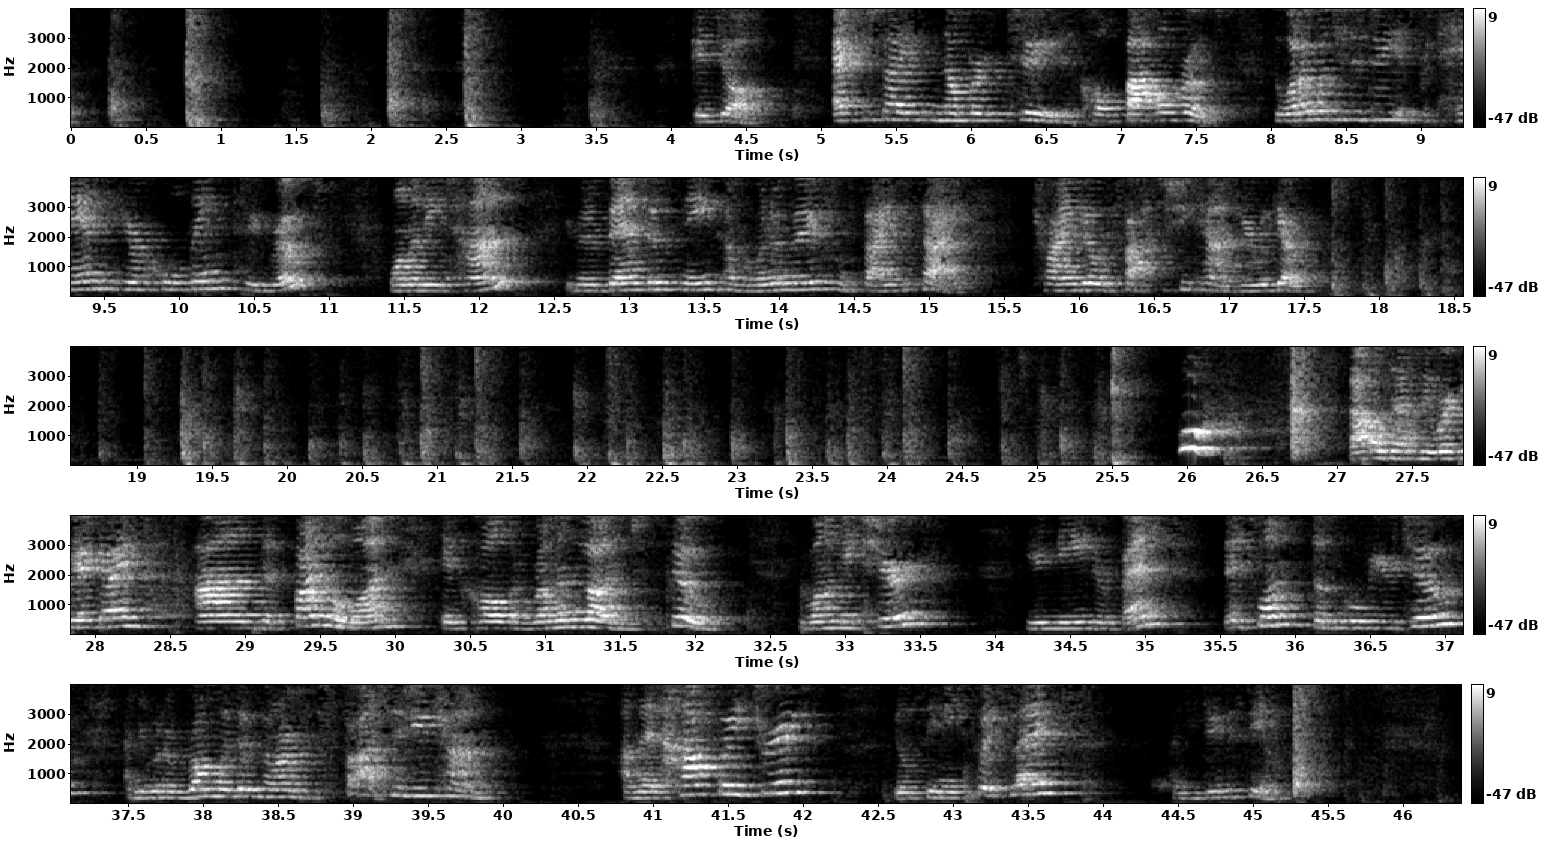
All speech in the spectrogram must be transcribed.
Good job. Exercise number two is called battle ropes. So what I want you to do is pretend that you're holding two ropes, one on each hand. You're going to bend those knees and we're going to move from side to side. Try and go as fast as you can. Here we go. Whew. That'll definitely work out, guys. And the final one is called a running lunge. So you want to make sure your knees are bent. This one doesn't go over your toes. And you're going to run with those arms as fast as you can. And then halfway through, you'll see me switch legs and you do the same.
